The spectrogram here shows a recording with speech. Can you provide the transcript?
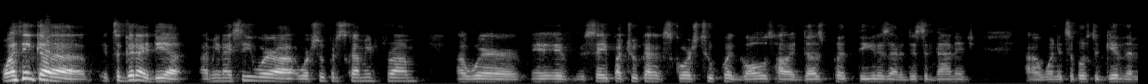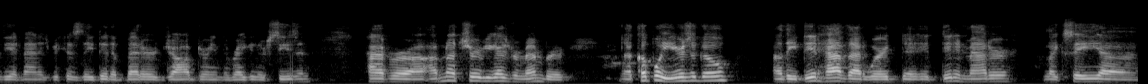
Well, I think uh, it's a good idea. I mean, I see where uh, where Super's coming from. Uh, where if say Pachuca scores two quick goals, how it does put Tigres at a disadvantage uh, when it's supposed to give them the advantage because they did a better job during the regular season. However, uh, I'm not sure if you guys remember a couple of years ago, uh, they did have that where it, it didn't matter. Like say uh,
